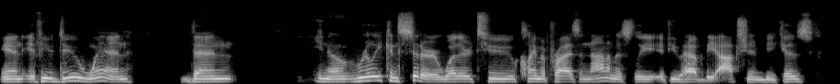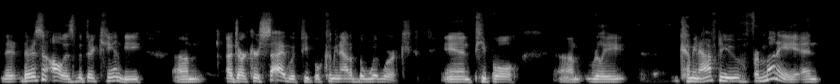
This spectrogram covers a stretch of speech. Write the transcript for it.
and if you do win, then you know, really consider whether to claim a prize anonymously if you have the option, because there, there isn't always, but there can be um, a darker side with people coming out of the woodwork and people um, really coming after you for money. And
